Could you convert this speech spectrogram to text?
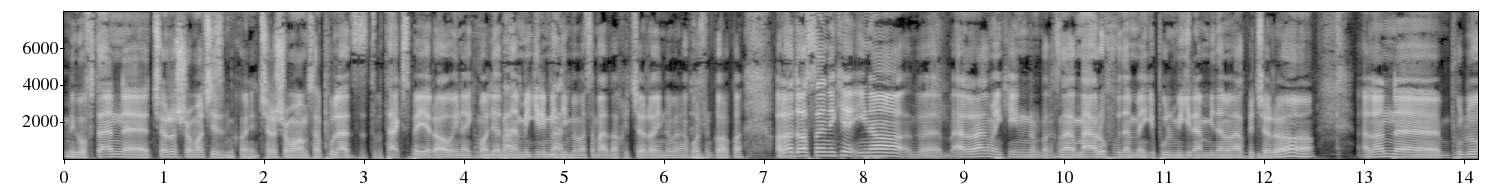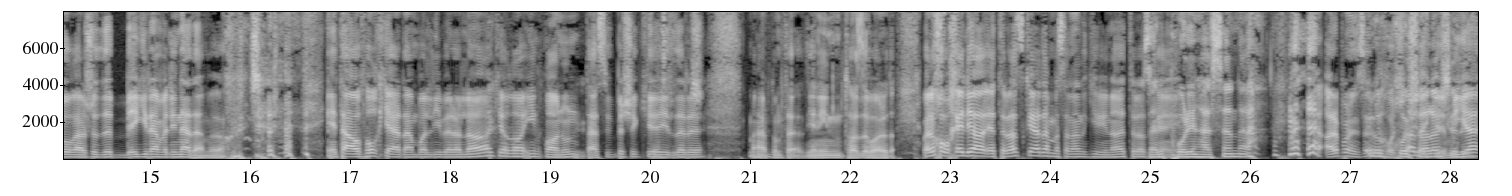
می‌گفتن چرا شما چیز می‌کنید؟ چرا شما مثلا پول از تکس پیرا و اینا که مالیات بله، میدن می‌گیریم بله. میدیم به مثلا بداخی چرا اینو برن خودشون کار کنن؟ حالا داستان اینه که اینا اه، علیرغم اینکه این مثلا معروف بودن به اینکه پول می‌گیرن میدن به چرا الان پولو قرار شده بگیرن ولی ندن به چرا. توافق کردن با لیبرالا که آقا این قانون تصویب بشه که یه ذره مردم ت... یعنی تازه وارد. ولی خب خیلی اعتراض کردن مثلا گرینا اعتراض ولی پولین هستن نه. آره پولین هستن خوشحال میگه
